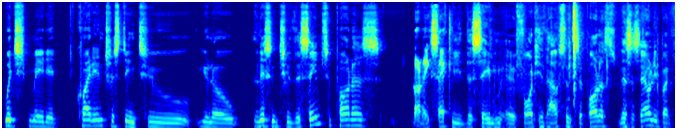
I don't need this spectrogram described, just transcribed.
which made it quite interesting to, you know, listen to the same supporters not exactly the same uh, 40,000 supporters necessarily, but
